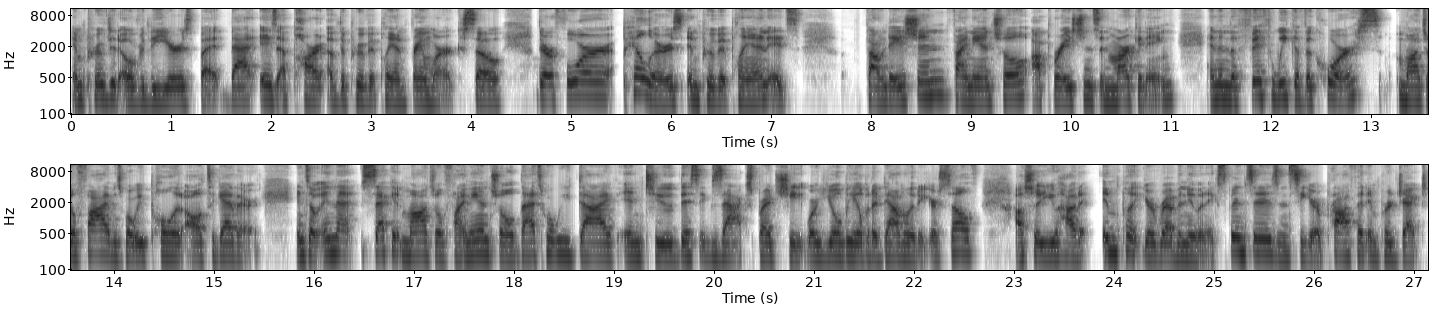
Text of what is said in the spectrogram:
improved it over the years, but that is a part of the Prove It Plan framework. So there are four pillars in Prove It Plan. It's foundation, financial, operations, and marketing. And then the fifth week of the course, module five, is where we pull it all together. And so in that second module, financial, that's where we dive into this exact spreadsheet where you'll be able to download it yourself. I'll show you how to input your revenue and expenses and see your profit and project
